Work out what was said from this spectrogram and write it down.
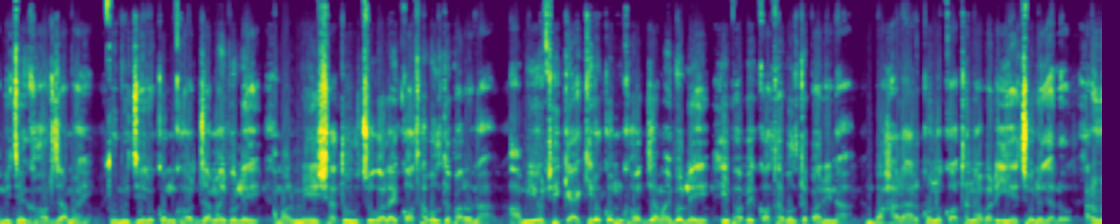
আমি যে ঘর জামাই, তুমি যেরকম ঘর জামাই বলে আমার মেয়ের সাথে উঁচু গলায় কথা বলতে পারো না, আমিও ঠিক একই রকম ঘর জামাই বলে এভাবে কথা বলতে পারি না। বাহার আর কোনো কথা না বাড়িয়ে চলে গেল, কারণ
